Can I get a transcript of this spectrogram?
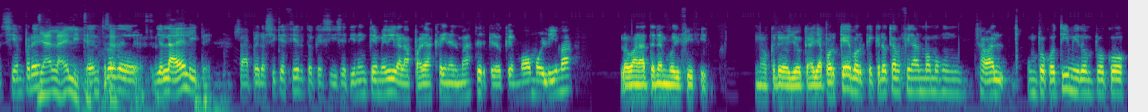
siempre ya en la élite. Dentro de. Ya en la élite. O sea, pero sí que es cierto que si se tienen que medir a las parejas que hay en el máster, creo que Momo y Lima lo van a tener muy difícil. No creo yo que haya. ¿Por qué? Porque creo que al final Momo es un chaval un poco tímido, un poco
